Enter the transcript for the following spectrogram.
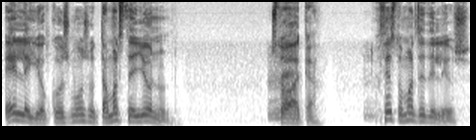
έλεγε ο κόσμος ότι τα μάτια τελειώνουν. Ναι. Στο ΆΚΑ. Χθες το μάτς δεν τελείωσε.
